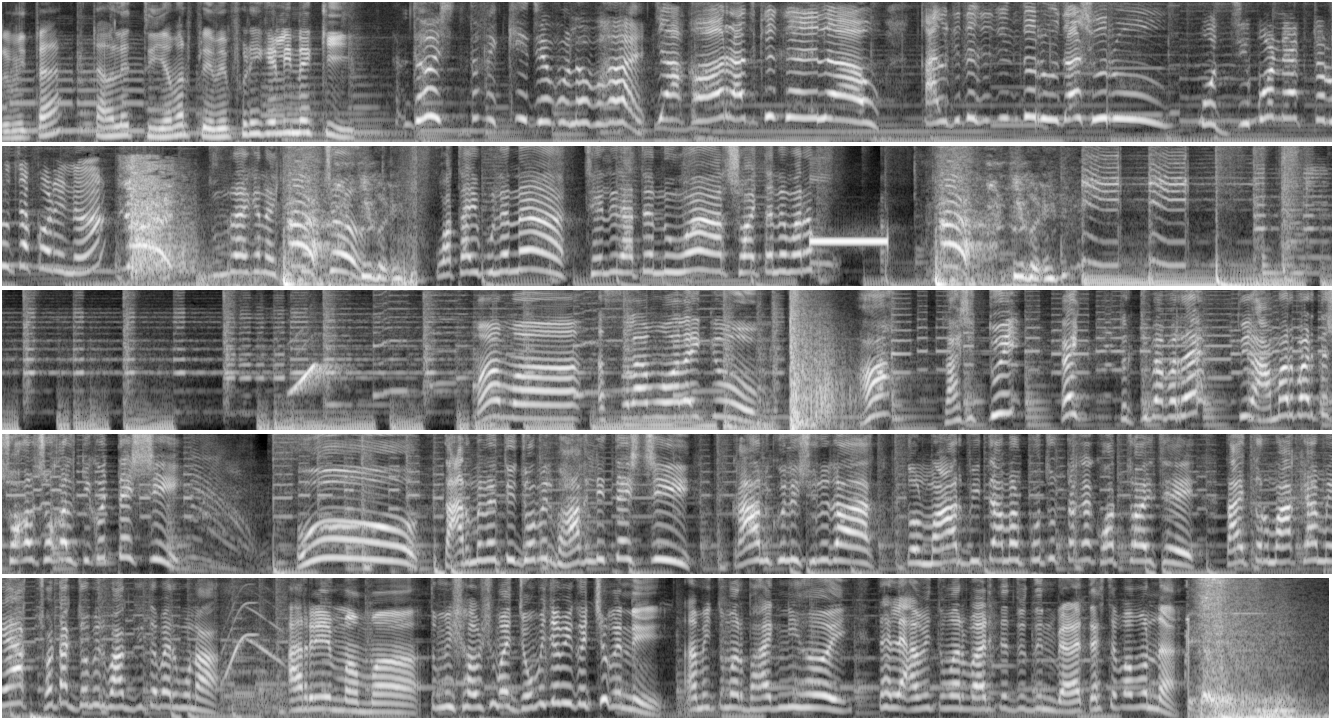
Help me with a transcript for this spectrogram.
রুমিতা তাহলে তুই আমার প্রেমে পড়ে গেলি নাকি? ধুস তুমি কি যে বলো ভাই? যা কর আজকে খেয়ে নাও। কালকে থেকে কিন্তু রোজা শুরু। ও জীবনে একটা রোজা করে না? তোমরা এখানে কি করছ? কথাই বলে না ছেলের হাতে নুয়া আর শয়তানে মারা মামা আসসালামু আলাইকুম। হ্যাঁ রাশিদ তুই? এই তোর কি ব্যাপার রে? তুই আমার বাড়িতে সকাল সকাল কি করতে এসছি? ও তার মানে তুই জমির ভাগ নিতে এসছি। কান খুলি শুনে রাখ তোর মার বিতে আমার প্রচুর টাকা খরচা হয়েছে। তাই তোর মাকে আমি এক ছটাক জমির ভাগ দিতে পারব না। আরে মামা তুমি সব সময় জমি জমি করছ কেন? আমি তোমার ভাগ্নি হই তাহলে আমি তোমার বাড়িতে দুদিন বেড়াতে আসতে পাবো না?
